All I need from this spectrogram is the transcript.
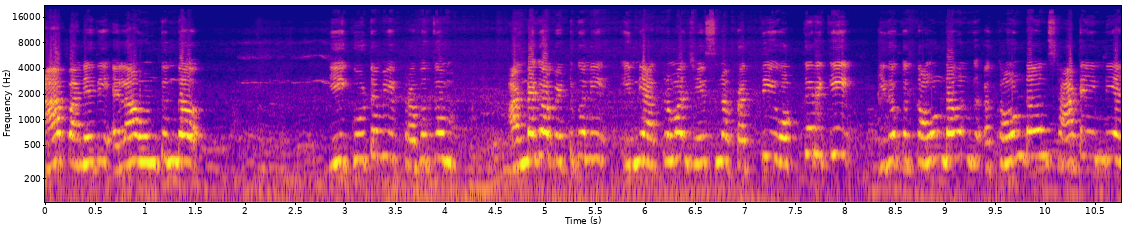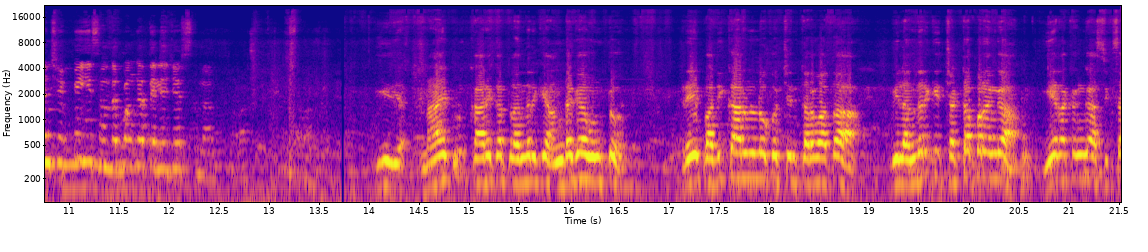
యాప్ అనేది ఎలా ఉంటుందో ఈ కూటమి ప్రభుత్వం అండగా పెట్టుకొని ఇన్ని అక్రమాలు చేసిన ప్రతి ఒక్కరికి ఇదొక కౌంట్ డౌన్ కౌంట్ డౌన్ స్టార్ట్ అయింది అని చెప్పి ఈ సందర్భంగా తెలియజేస్తున్నాను. ఈ నాయకులు కార్యకర్తలందరికీ అండగా ఉంటూ రేపు అధికారంలోకి వచ్చిన తర్వాత వీళ్ళందరికీ చట్టపరంగా ఏ రకంగా శిక్ష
